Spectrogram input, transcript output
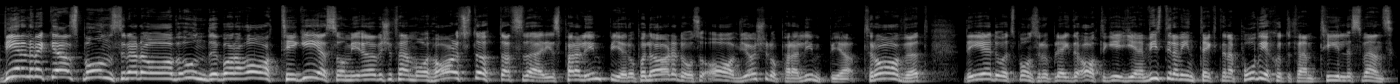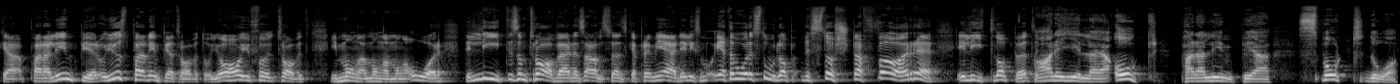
Vi är denna vecka sponsrade av underbara ATG som i över 25 år har stöttat Sveriges paralympier och på lördag då så avgörs ju då Paralympiatravet. Det är då ett sponsorupplägg där ATG ger en viss del av intäkterna på V75 till svenska paralympier och just Paralympiatravet då. Jag har ju följt travet i många, många, många år. Det är lite som travvärldens allsvenska premiär. Det är liksom ett av årets storlopp, det största före Elitloppet. ja, det gillar jag. Och Paralympiasport då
